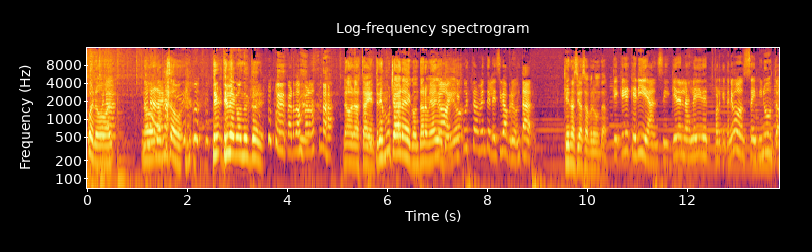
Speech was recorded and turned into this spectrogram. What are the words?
Bueno, al- no no, nada. no pisamos. Tri- Triple conductores. perdón, perdón. No, no, está bien. ¿Tenés muchas ganas de contarme algo? No, te es que justamente les iba a preguntar. ¿Qué nos ibas a preguntar? ¿Qué, qué querían? Si quieren las leyes de... Porque tenemos seis minutos.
